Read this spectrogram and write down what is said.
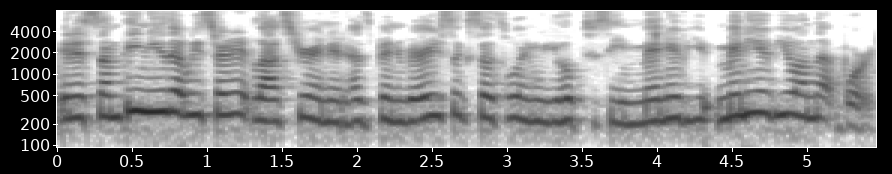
It is something new that we started last year and it has been very successful and we hope to see many of you many of you on that board.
